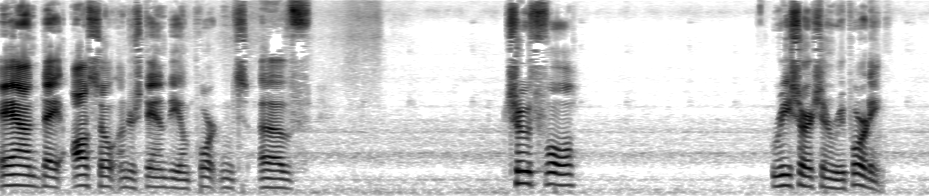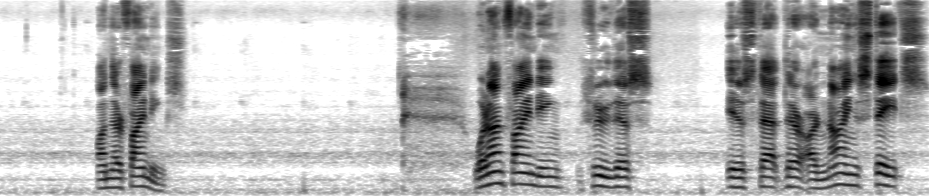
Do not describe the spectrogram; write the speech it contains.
And they also understand the importance of truthful research and reporting on their findings. What I'm finding through this is that there are nine states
